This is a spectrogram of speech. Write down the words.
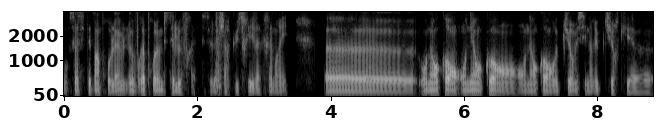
Donc ça c'était pas un problème. Le vrai problème c'était le frais, c'est la charcuterie, la crèmerie. Euh, on est encore, on est encore, en, on est encore en rupture, mais c'est une rupture qui est, euh,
